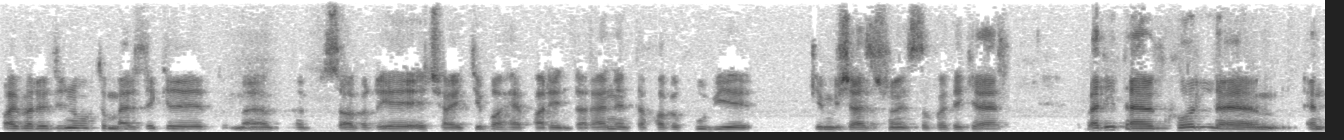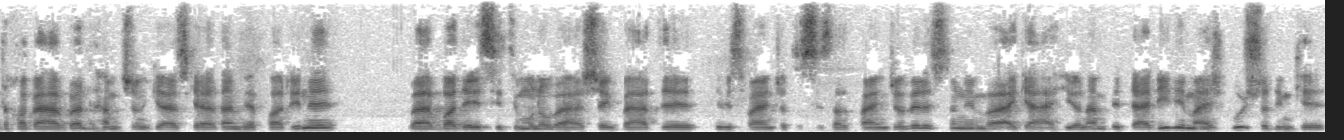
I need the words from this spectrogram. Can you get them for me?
bivalirudin رو تو مریضی که سابقه HIT با هپارین دارن انتخاب خوبیه که میشه ازشون استفاده کرد. ولی در کل انتخاب اول همچون که عرض کردم هپارینه و بعد ACT رو به هر شکل به حد 250 تا 350 برسونیم و اگه احیانا به دلیلی مجبور شدیم که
